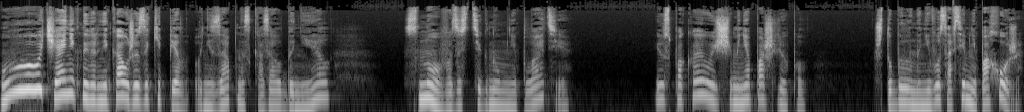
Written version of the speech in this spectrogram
«О, чайник наверняка уже закипел», — внезапно сказал Даниэл, снова застегнул мне платье и успокаивающе меня пошлепал, что было на него совсем не похоже.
